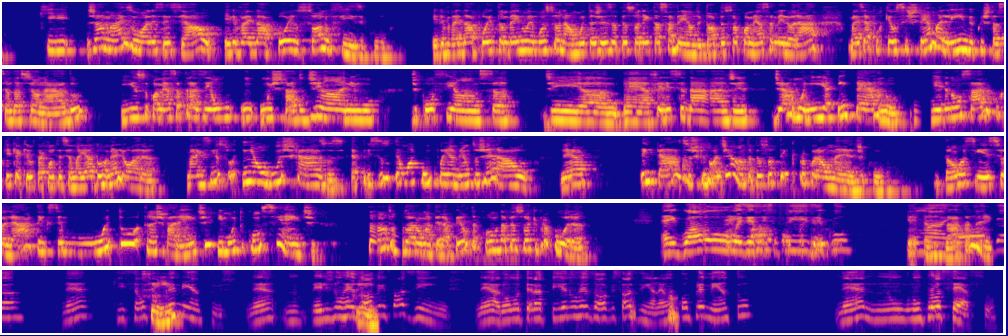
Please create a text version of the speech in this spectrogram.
que jamais um óleo essencial ele vai dar apoio só no físico. Ele vai dar apoio também no emocional. Muitas vezes a pessoa nem está sabendo. Então a pessoa começa a melhorar, mas é porque o sistema límbico está sendo acionado e isso começa a trazer um, um, um estado de ânimo, de confiança, de uh, é, felicidade, de harmonia interno. E ele não sabe por que, que aquilo está acontecendo. Aí a dor melhora. Mas isso em alguns casos. É preciso ter um acompanhamento geral. Né? Tem casos que não adianta, a pessoa tem que procurar um médico. Então, assim, esse olhar tem que ser muito transparente e muito consciente, tanto do aromaterapeuta como da pessoa que procura. É igual o exercício físico, uma Exatamente. yoga, né? Que são Sim. complementos, né? Eles não resolvem Sim. sozinhos, né? A aromaterapia não resolve sozinha, ela é um complemento, né? Num, num processo.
